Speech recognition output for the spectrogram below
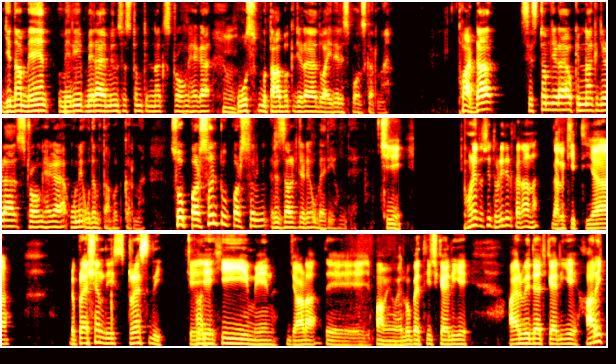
ਜਿੱਦਾਂ ਮੈਂ ਮੇਰੀ ਮੇਰਾ ਇਮਿਊਨ ਸਿਸਟਮ ਕਿੰਨਾ ਕੁ ਸਟਰੋਂਗ ਹੈਗਾ ਉਸ ਮੁਤਾਬਕ ਜਿਹੜਾ ਹੈ ਦਵਾਈ ਨੇ ਰਿਸਪੌਂਸ ਕਰਨਾ। ਤੁਹਾਡਾ ਸਿਸਟਮ ਜਿਹੜਾ ਹੈ ਉਹ ਕਿੰਨਾ ਕੁ ਜਿਹੜਾ ਸਟਰੋਂਗ ਹੈਗਾ ਉਹਨੇ ਉਹਦੇ ਮੁਤਾਬਕ ਕਰਨਾ। ਹੈ। So person to person result ਜਿਹੜੇ ਉਹ ਵੈਰੀ ਹੁੰਦੇ ਆ। ਜੀ। ਹੁਣੇ ਤੁਸੀਂ ਥੋੜੀ ਦੇਰ ਪਹਿਲਾਂ ਨਾ ਗੱਲ ਕੀਤੀ ਆ ਡਿਪਰੈਸ਼ਨ ਦੀ ਸਟ੍ਰੈਸ ਦੀ ਕਿ ਇਹੀ ਮੇਨ ਜਾੜਾ ਤੇ ਭਾਵੇਂ ਉਹ ਐਲੋਪੈਥੀ ਚ ਕਹਿ ਲਈਏ ਆਯੁਰਵੇਦਾ ਚ ਕਹਿ ਲਈਏ ਹਰ ਇੱਕ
